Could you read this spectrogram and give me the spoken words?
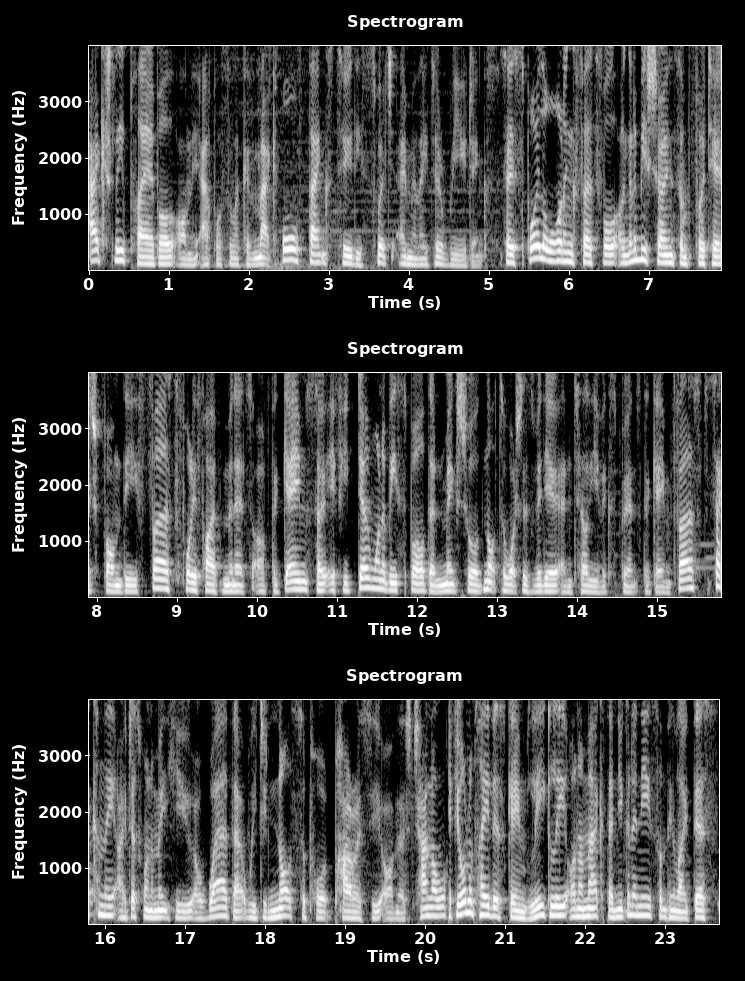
actually playable on the Apple Silicon Mac, all thanks to the Switch emulator Ryujinx. So spoiler warning, first of all, I'm going to be showing some footage from the first 45 minutes of the game. So if you don't want to be spoiled, then make sure not to watch this video until you've experienced the game first. Secondly, I just want to make you aware that we do not support piracy on this channel. If you want to play this game legally on a Mac, then you're going to need something like this this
